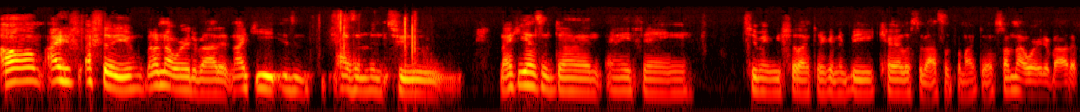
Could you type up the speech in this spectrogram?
Um, I I feel you, but I'm not worried about it. Nike isn't hasn't been too Nike hasn't done anything to make me feel like they're going to be careless about something like this. So I'm not worried about it.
